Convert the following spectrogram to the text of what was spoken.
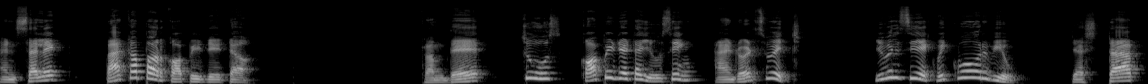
and select Backup or Copy Data. From there, choose Copy Data using Android Switch. You will see a quick overview. Just tap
